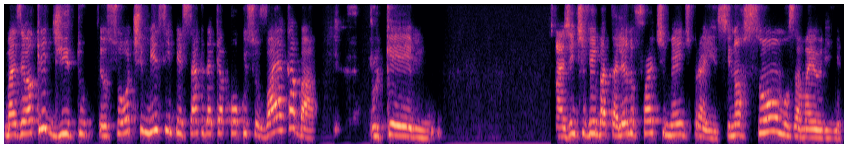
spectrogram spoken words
mas eu acredito, eu sou otimista em pensar que daqui a pouco isso vai acabar, porque a gente vem batalhando fortemente para isso, e nós somos a maioria.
